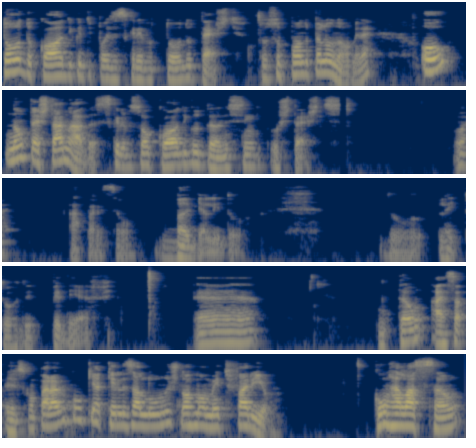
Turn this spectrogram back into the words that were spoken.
todo o código e depois escrevo todo o teste. Estou supondo pelo nome, né? ou não testar nada. Escreva só o código, dane-se os testes. Ué, apareceu um bug ali do, do leitor de PDF. É, então, essa, eles compararam com o que aqueles alunos normalmente fariam. Com relação.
